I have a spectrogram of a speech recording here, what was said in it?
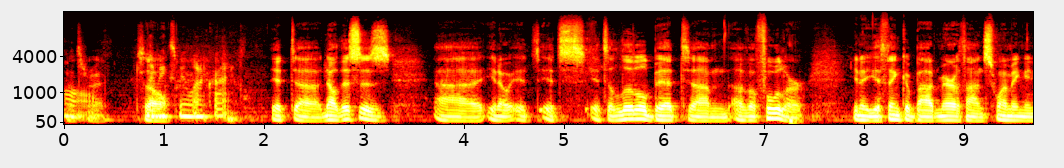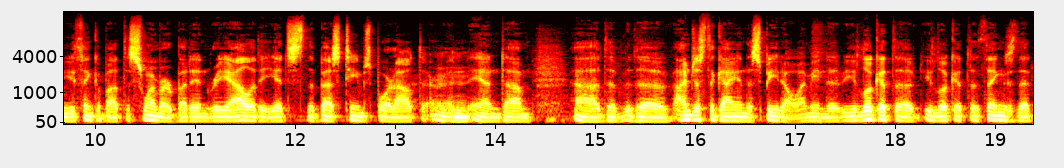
That's Aw. right. that makes me want to cry. It uh, no, this is uh, you know it's it's it's a little bit um, of a fooler. You know, you think about marathon swimming and you think about the swimmer, but in reality, it's the best team sport out there. And and um, uh, the the I'm just the guy in the speedo. I mean, the, you look at the you look at the things that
